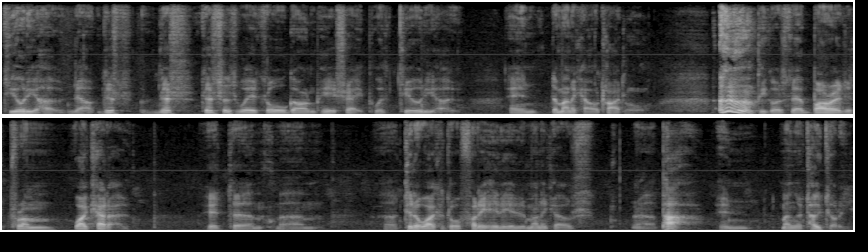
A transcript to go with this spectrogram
Te. Now, this, this, this is where it's all gone pear-shaped with Te and the Manukau title because they've borrowed it from Waikato. It, um, um, uh, Tira Waikato Wharehere Manukau's uh, pa in Maungatautari.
